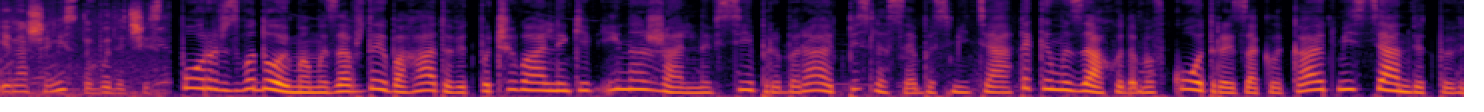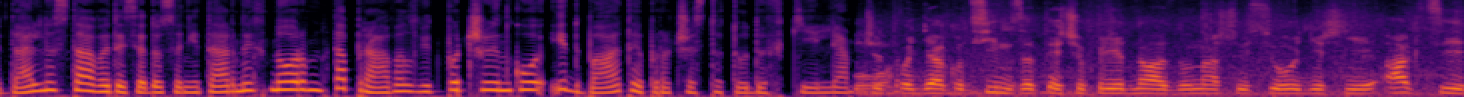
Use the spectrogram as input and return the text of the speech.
і наше місто буде чисте. Поруч з водоймами завжди багато відпочивальників, і, на жаль, не всі прибирають після себе сміття. Такими заходами вкотре закликають містян відповідально ставитися до санітарних норм та правил відпочинку і дбати про чистоту довкілля. Хочу подякувати всім за те, що приєдналися до нашої сьогоднішньої акції.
